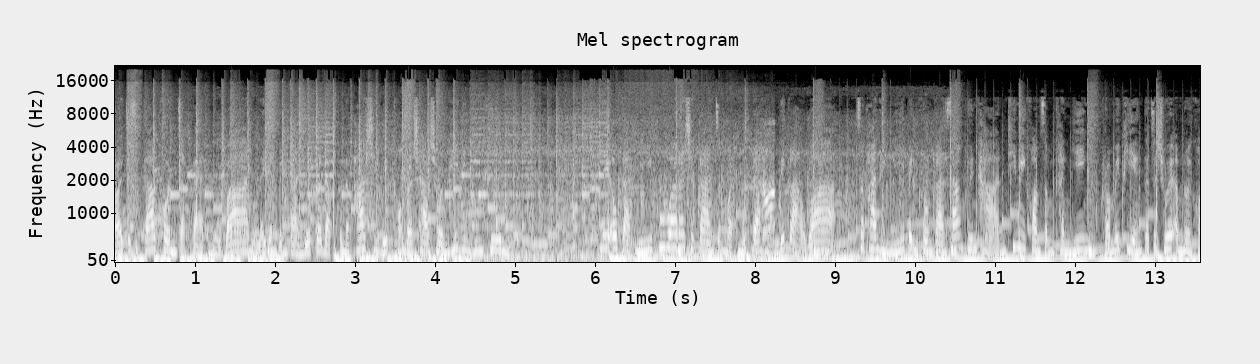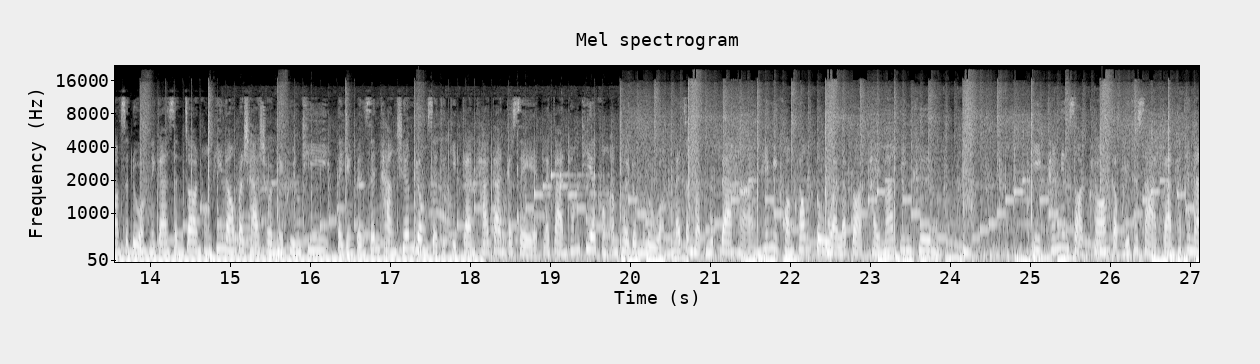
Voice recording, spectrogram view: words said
5,779 คนจาก 8 หมู่บ้าน และยังเป็นการยกระดับคุณภาพชีวิตของประชาชนให้ดียิ่งขึ้น ในโอกาสนี้ผู้ว่าราชการจังหวัดมุกดาหารได้กล่าวว่าสะพานแห่งนี้เป็นโครงการสร้างพื้นฐานที่มีความสำคัญยิ่ง เพราะไม่เพียงแต่จะช่วยอำนวยความสะดวกในการสัญจรของพี่น้องประชาชนในพื้นที่ แต่ยังเป็นเส้นทางเชื่อมโยงเศรษฐกิจการค้าการเกษตร และการท่องเที่ยวของอำเภอดงหลวง และจังหวัดมุกดาหารให้มีความคล่องตัวและปลอดภัยมากยิ่งขึ้น อีกทั้งยังสอดคล้องกับยุทธศาสตร์การพัฒนา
